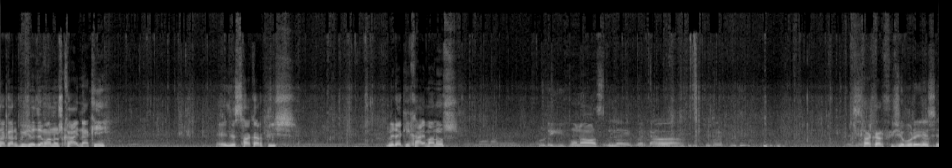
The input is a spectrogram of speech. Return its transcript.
সাকার ফিশও যে মানুষ খায় নাকি? এই যে সাকার ফিশ এটা কি খায় মানুষ? ওটা কি ফোনা একবার সাকার ফিশে ভরে গেছে।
